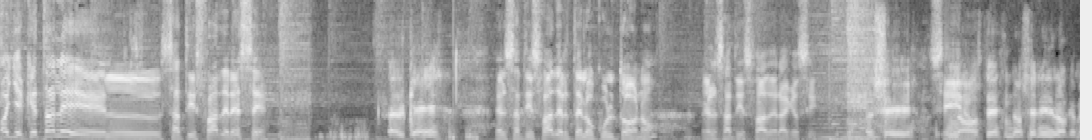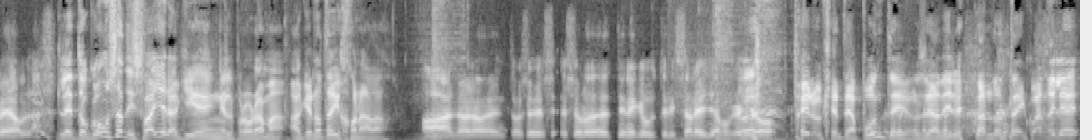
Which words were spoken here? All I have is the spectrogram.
Oye, ¿qué tal el Satisfader ese? ¿El qué? El Satisfader te lo ocultó, ¿no? El Satisfader, ¿a que sí? Sí. Sí, no, ¿no? te- no sé ni de lo que me hablas. Le tocó un Satisfyer aquí en el programa, ¿a que no te dijo nada? Ah, no, no, entonces eso lo tiene que utilizar ella, porque yo... Pero que te apunte, o sea, dile cuando te, cuando le,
